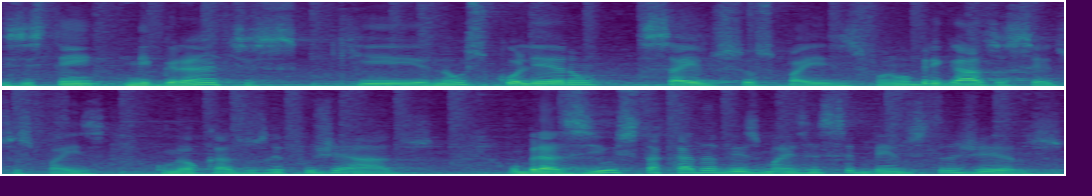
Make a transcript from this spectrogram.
Existem migrantes que não escolheram sair dos seus países, foram obrigados a sair dos seus países, como é o caso dos refugiados. O Brasil está cada vez mais recebendo estrangeiros,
